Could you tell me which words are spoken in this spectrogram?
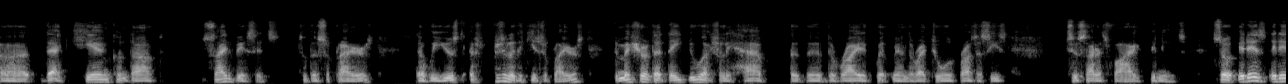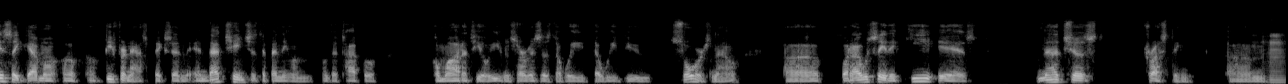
uh, that can conduct site visits to the suppliers that we use, especially the key suppliers, to make sure that they do actually have the, the, the right equipment, the right tools, processes to satisfy the needs. So it is it is a gamma of, of different aspects, and, and that changes depending on, on the type of commodity or even services that we that we do source now. Uh, but I would say the key is not just trusting. Um, mm-hmm.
